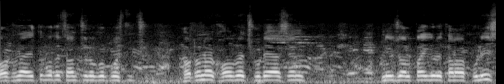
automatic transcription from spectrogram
ঘটনা ইতিমধ্যে চাঞ্চল্যকর পরিস্থিতি ঘটনার খবরে ছুটে আসেন নিউ জলপাইগুড়ি থানার পুলিশ।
